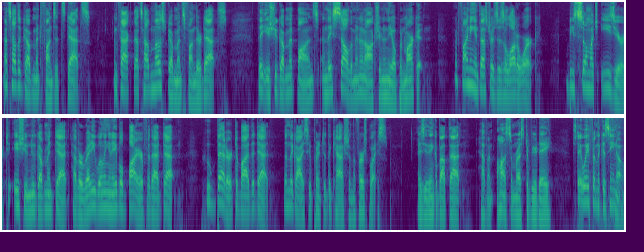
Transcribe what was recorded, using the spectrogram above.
That's how the government funds its debts. In fact, that's how most governments fund their debts. They issue government bonds and they sell them in an auction in the open market. But finding investors is a lot of work. It would be so much easier to issue new government debt, have a ready, willing, and able buyer for that debt. Who better to buy the debt than the guys who printed the cash in the first place? As you think about that, have an awesome rest of your day. Stay away from the casino.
